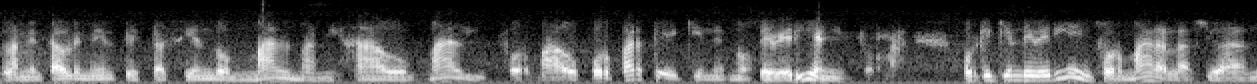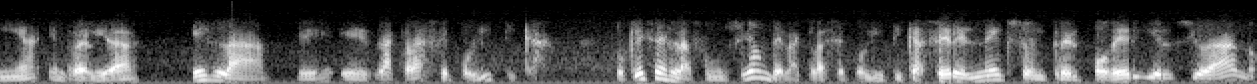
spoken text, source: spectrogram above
lamentablemente está siendo mal manejado, mal informado por parte de quienes nos deberían informar. Porque quien debería informar a la ciudadanía en realidad es la, eh, la clase política. Porque esa es la función de la clase política, ser el nexo entre el poder y el ciudadano.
